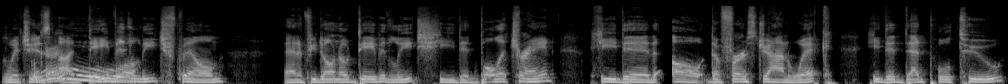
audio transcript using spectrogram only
which is Okay. a Ooh. David Leitch film. And if you don't know David Leitch, he did Bullet Train. He did, oh, the first John Wick. He did Deadpool 2.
